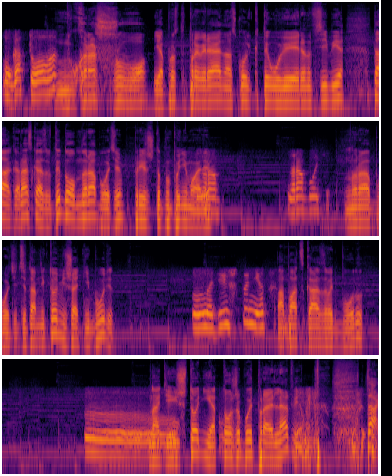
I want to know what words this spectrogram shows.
Готова. Ну хорошо. Я просто проверяю, насколько ты уверен в себе. Так, рассказывай, ты дома на работе, прежде чтобы мы понимали. На, раб- на работе. На работе. Тебе там никто мешать не будет? Ну, Надеюсь, что нет. А подсказывать будут? Надеюсь, что нет. Тоже будет правильный ответ. Так,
